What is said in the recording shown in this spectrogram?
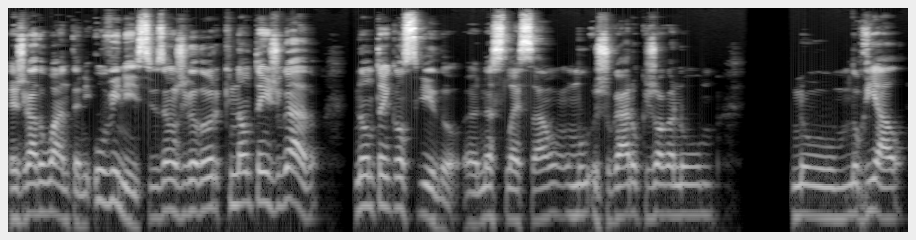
Tem jogado o Anthony. O Vinícius é um jogador que não tem jogado. Não tem conseguido uh, na seleção jogar o que joga no, no, no Real.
